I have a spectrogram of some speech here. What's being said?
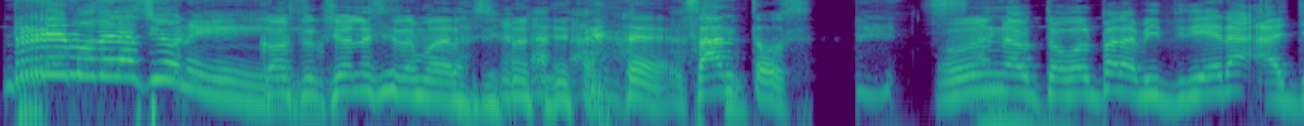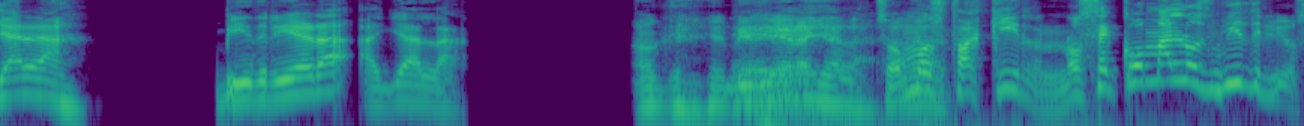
remodelaciones. Construcciones y remodelaciones. Santos. Un autogol para Vidriera Ayala. Vidriera Ayala. Ok, Vidriera Ayala. Somos fakir, no se coman los vidrios.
